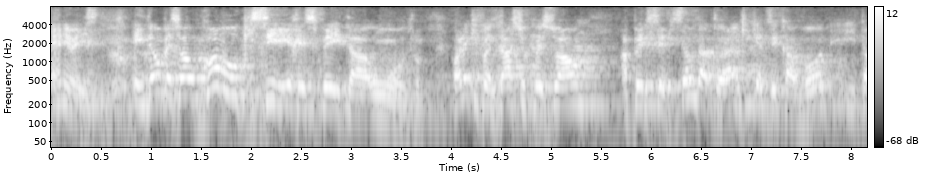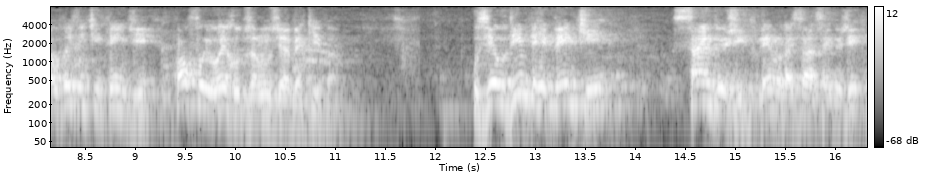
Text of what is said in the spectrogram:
Anyways. Então, pessoal, como que se respeita um outro? Olha que fantástico, pessoal, a percepção da Torá em que quer dizer kavod e talvez a gente entende qual foi o erro dos alunos de Rebbe Akiva. Os Yehudim, de repente, saem do Egito. Lembram da história de sair do Egito?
